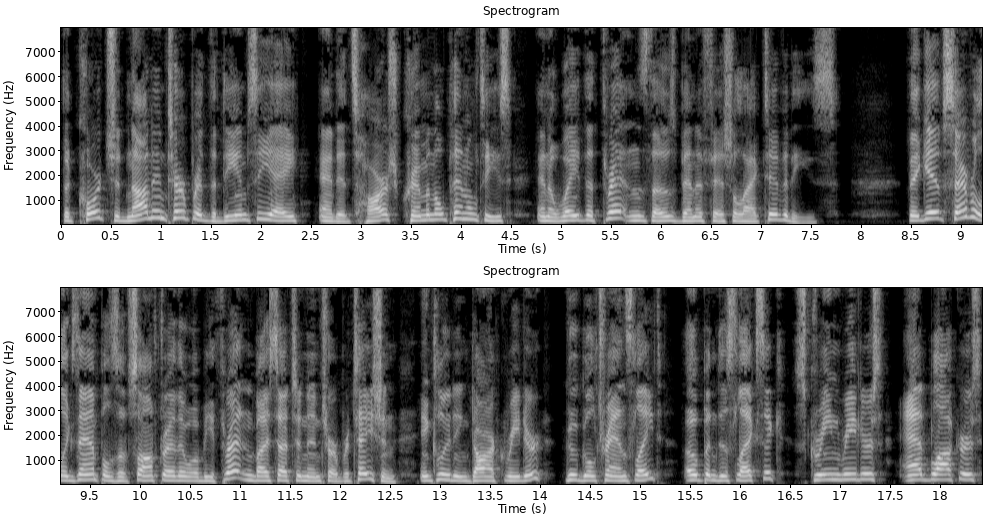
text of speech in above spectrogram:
The court should not interpret the DMCA and its harsh criminal penalties in a way that threatens those beneficial activities. They give several examples of software that will be threatened by such an interpretation, including Dark Reader, Google Translate, Open Dyslexic, screen readers, ad blockers,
